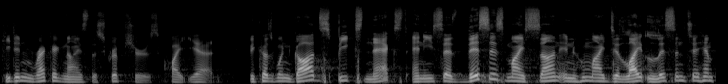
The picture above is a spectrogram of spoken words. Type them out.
He didn't recognize the scriptures quite yet. Because when God speaks next and he says, This is my son in whom I delight, listen to him,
